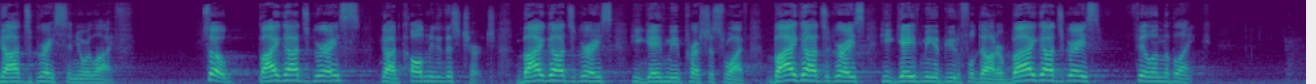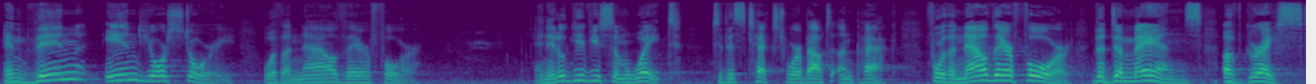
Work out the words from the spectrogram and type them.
God's grace in your life. So, by God's grace, God called me to this church. By God's grace, He gave me a precious wife. By God's grace, He gave me a beautiful daughter. By God's grace, fill in the blank. And then end your story with a now, therefore. And it'll give you some weight to this text we're about to unpack. For the now, therefore, the demands of grace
